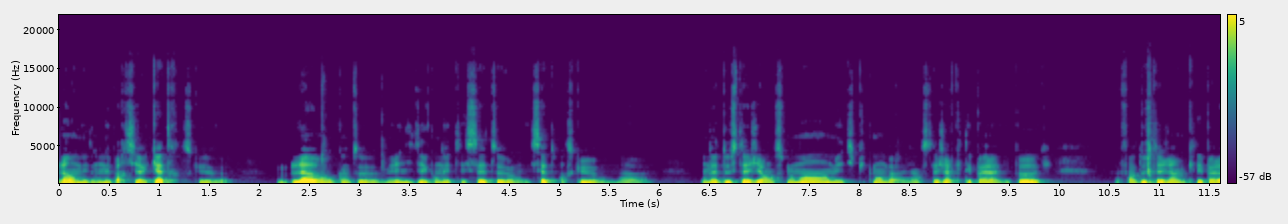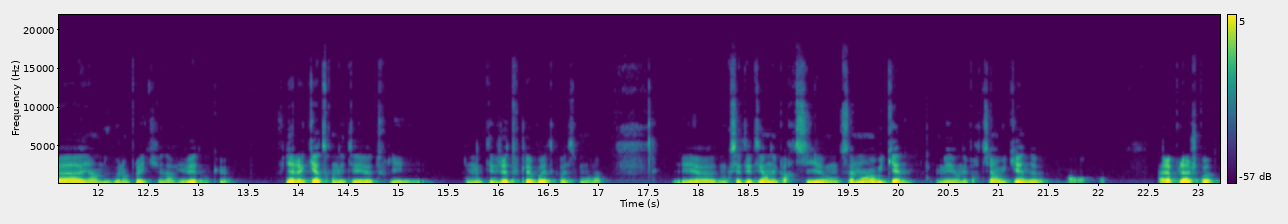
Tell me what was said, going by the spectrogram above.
Là, on est, on est parti à 4 parce que là, quand euh, Mélanie disait qu'on était 7, on est 7 parce que on a, on a deux stagiaires en ce moment, mais typiquement, bah, il y a un stagiaire qui n'était pas là à l'époque. Enfin, deux stagiaires même qui n'étaient pas là, il y a un nouvel employé qui vient d'arriver. Donc, euh, au final, à 4, on était, euh, tous les... on était déjà toute la boîte quoi, à ce moment-là. Et euh, donc cet été, on est parti euh, seulement un week-end, mais on est parti un week-end euh, en- à la plage, quoi.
